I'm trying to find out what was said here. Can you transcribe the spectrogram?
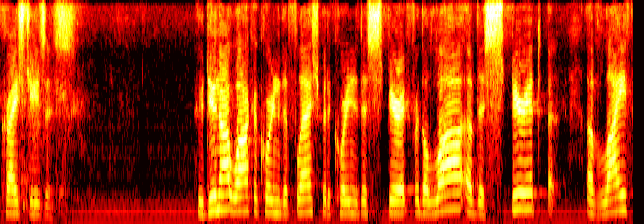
Christ Jesus, who do not walk according to the flesh, but according to the Spirit. For the law of the Spirit uh, of life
